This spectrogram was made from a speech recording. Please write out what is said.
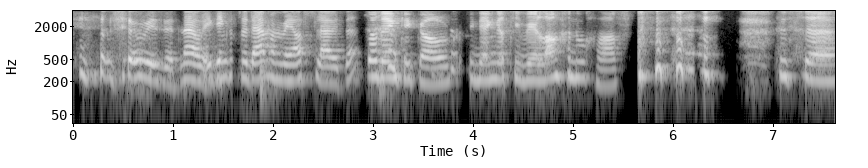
Zo is het. Nou, ik denk dat we daar maar mee afsluiten. Dat denk ik ook. Ik denk dat hij weer lang genoeg was. dus uh,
